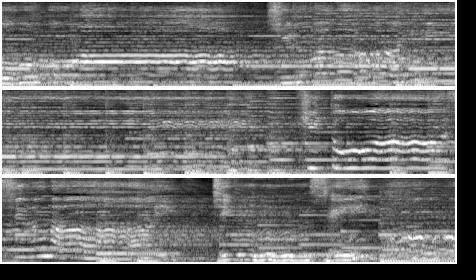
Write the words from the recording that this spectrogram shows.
人は知るまい人生の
